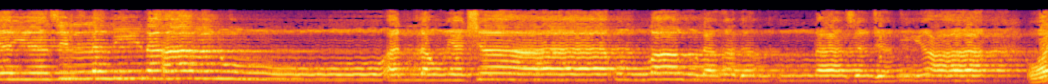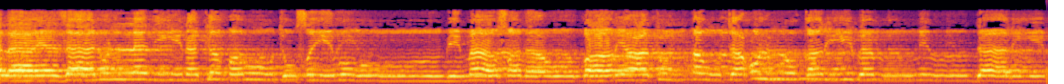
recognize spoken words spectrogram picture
ييأس الذين آمنوا أن لو يشاء الله لهدى الناس جميعا ولا يزال الذين كفروا تصيبهم بما صنعوا قارعة أو تحل قريبا من دارهم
